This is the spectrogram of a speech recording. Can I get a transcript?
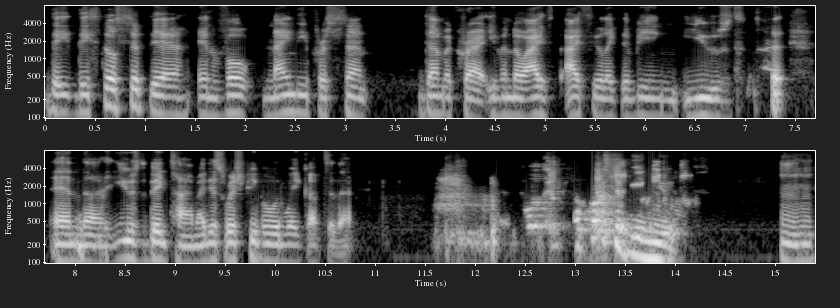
they they still sit there and vote ninety percent Democrat, even though I I feel like they're being used and uh, used big time. I just wish people would wake up to that. Well, of course, they're being used. hmm And,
